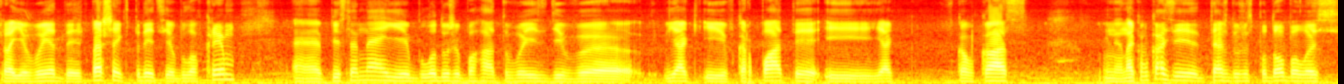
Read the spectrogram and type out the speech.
краєвиди. Перша експедиція була в Крим. Е, Після неї було дуже багато виїздів е, як і в Карпати, і як в Кавказ. Е, На Кавказі теж дуже сподобалось.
